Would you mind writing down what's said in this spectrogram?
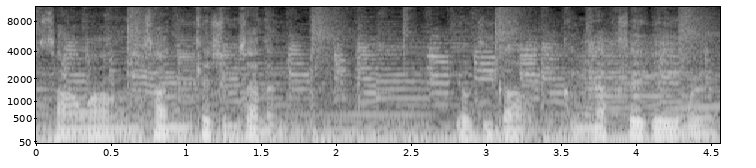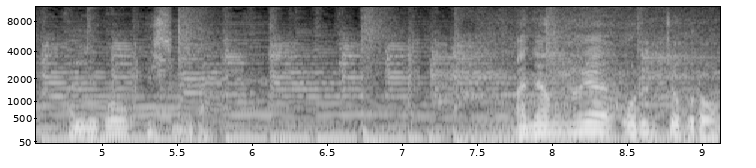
상황산 개심사는 여기가 극락세계임을 알리고 있습니다. 안양루의 오른쪽으로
